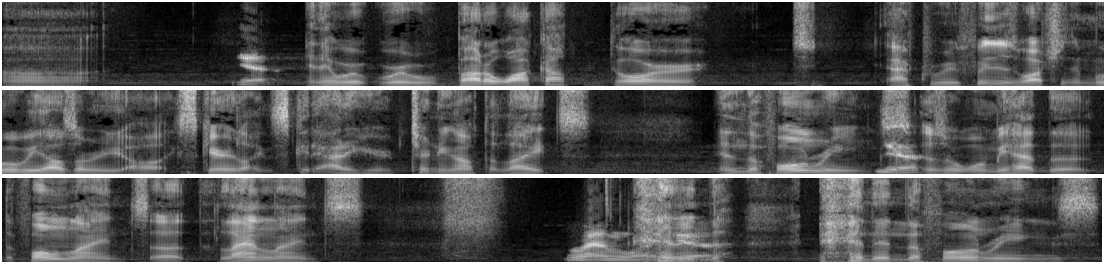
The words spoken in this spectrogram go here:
Uh, Yeah. and then we're, we're about to walk out the door. To, after we finished watching the movie, I was already all like, scared. Like, let's get out of here. turning off the lights, and the phone rings. Yeah. It was when we had the the phone lines, uh, the landlines Landline. and yeah. then the, and then the phone rings.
